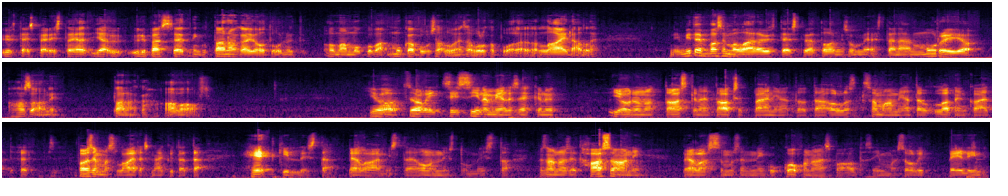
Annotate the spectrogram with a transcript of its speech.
yhteispelistä ja, ja ylipäänsä se, että niin Tanaka joutuu nyt oman mukavuusalueensa ulkopuolelle laidalle – niin miten vasemman laidan yhteistyö toimi sun mielestä tänään Murillo, Hasani, Tanaka, avaus? Joo, se oli siis siinä mielessä ehkä nyt joudun ottaa askeleen taaksepäin ja tota, olla samaa mieltä Latenkaan, että, että vasemmassa laidassa näkyy tätä hetkillistä pelaamista ja onnistumista. Mä sanoisin, että Hasani pelasi semmoisen niin kokonaisvaltaisimman. Se oli pelin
